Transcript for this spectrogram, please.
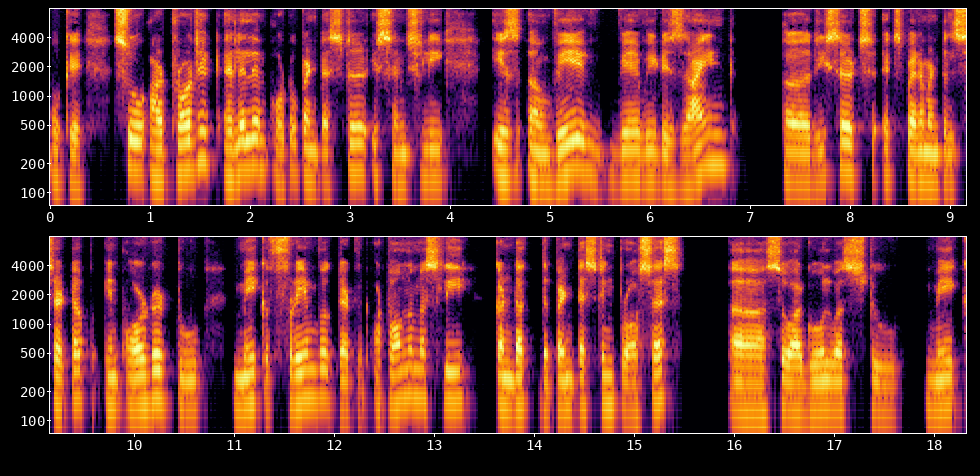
Okay, so our project LLM Auto Pen Tester essentially is a way where we designed a research experimental setup in order to make a framework that would autonomously conduct the pen testing process. Uh, so our goal was to make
